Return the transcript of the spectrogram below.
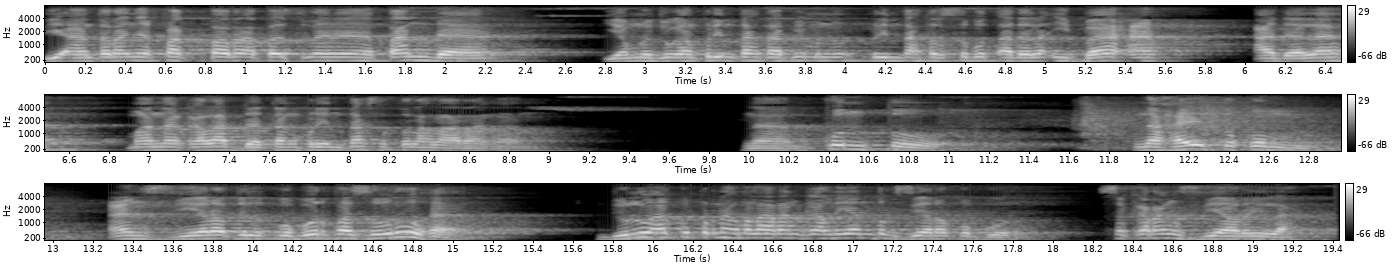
Di antaranya faktor atau istilahnya tanda yang menunjukkan perintah tapi perintah tersebut adalah ibahah adalah manakala datang perintah setelah larangan. Nah, kuntu nahaitukum an ziyaratil kubur fasuruha. Dulu aku pernah melarang kalian untuk ziarah kubur. Sekarang ziarilah.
